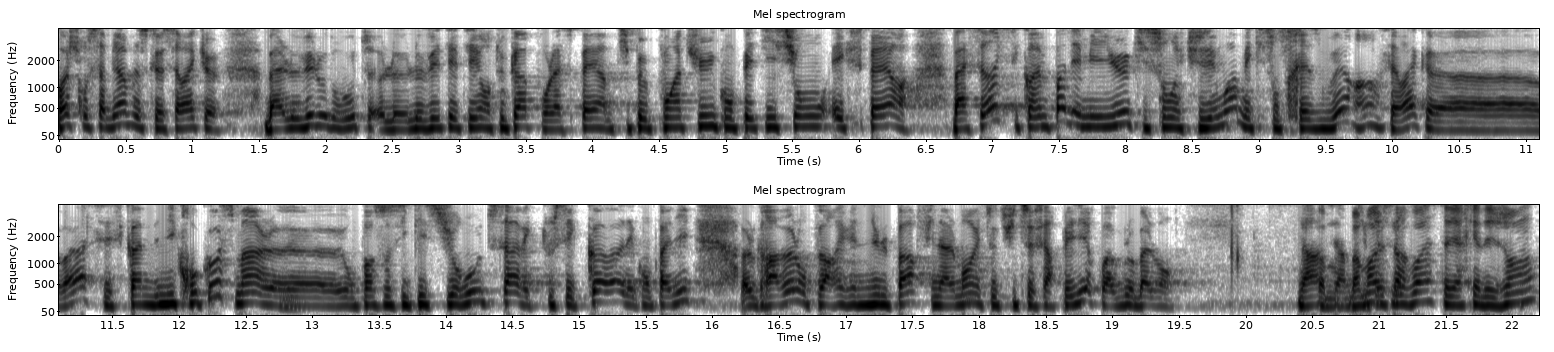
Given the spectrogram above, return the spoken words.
Moi, je trouve ça bien parce que c'est vrai que bah, le vélo de route, le, le VTT, en tout cas pour l'aspect un petit peu pointu, compétition, expert, bah c'est vrai que c'est quand même pas des milieux qui sont, excusez-moi, mais qui sont très ouverts. Hein. C'est vrai que euh, voilà, c'est quand même des microcosmes. Hein. On pense aux cyclistes sur route, tout ça, avec tous ces codes et compagnie. Le gravel, on peut arriver de nulle part finalement et tout de suite se faire plaisir, quoi, globalement. Non, Bah, un bah, petit moi, peu je ça. le vois, c'est-à-dire qu'il y a des gens,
